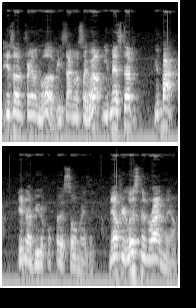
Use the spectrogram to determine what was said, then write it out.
his unfailing love. He's not going to say, well, you messed up. Goodbye. Isn't that beautiful? That is so amazing. Now, if you're listening right now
